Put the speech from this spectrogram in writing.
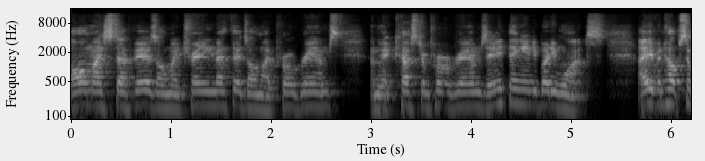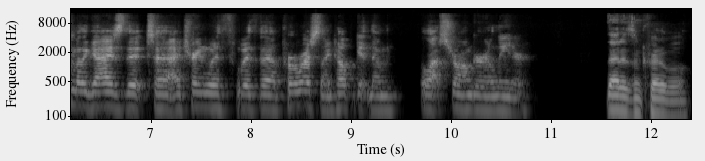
all my stuff is, all my training methods, all my programs. I make custom programs, anything anybody wants. I even help some of the guys that uh, I train with with uh, pro wrestling, help get them a lot stronger and leaner. That is incredible.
